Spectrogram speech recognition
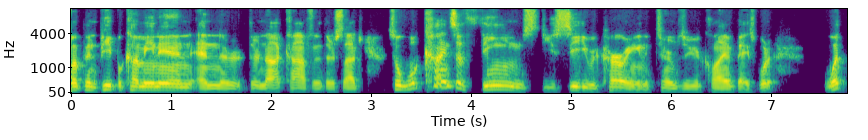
But when people coming in and they're they're not confident, they're slouch. So what kinds of themes do you see recurring in terms of your client base? What what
